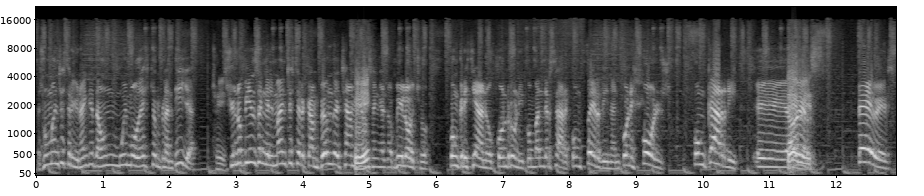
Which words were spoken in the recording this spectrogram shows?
es un Manchester United aún muy modesto en plantilla. Si uno piensa en el Manchester campeón de Champions en el 2008, con Cristiano, con Rooney, con Van der Sar, con Ferdinand, con Scholes, con Carri, eh, Tevez. Tevez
